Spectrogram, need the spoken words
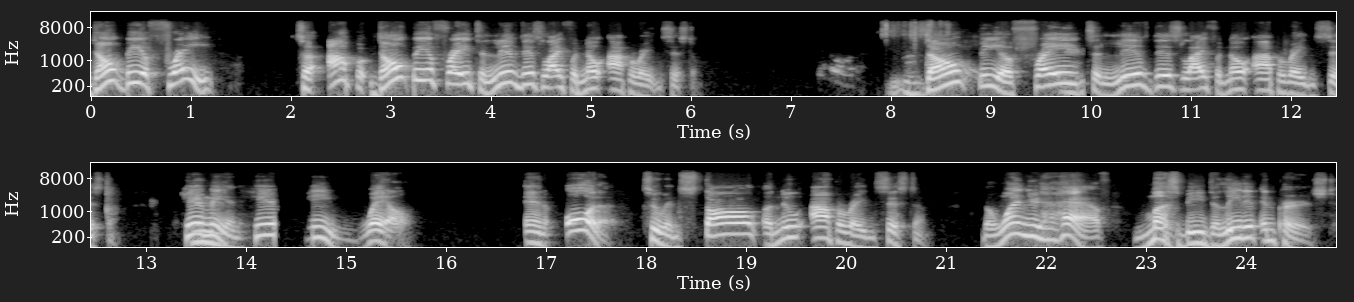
don't be afraid to operate. Don't be afraid to live this life with no operating system. Don't be afraid mm. to live this life with no operating system. Hear me mm. and hear me well. In order to install a new operating system, the one you have must be deleted and purged.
